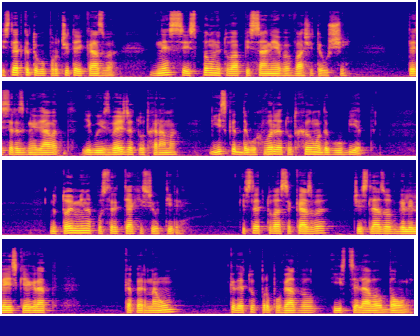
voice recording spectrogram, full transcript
И след като го прочита и казва, днес се изпълни това писание във вашите уши. Те се разгневяват и го извеждат от храма и искат да го хвърлят от хълма да го убият. Но той мина посред тях и си отиде. И след това се казва, че слязал в Галилейския град Капернаум, където проповядвал и изцелявал болни.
